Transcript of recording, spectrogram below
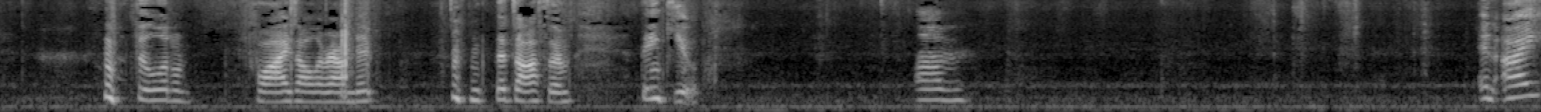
with the little flies all around it. That's awesome. Thank you. Um, And I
